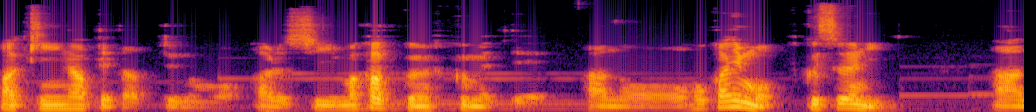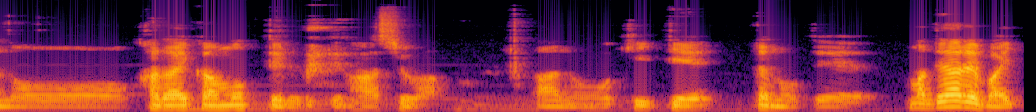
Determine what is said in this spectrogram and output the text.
まあ、気になってたっていうのもあるし、まあ、各君含めて、あの、他にも複数人、あの、課題感持ってるっていう話は、あの、聞いていたので、まあ、であれば一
